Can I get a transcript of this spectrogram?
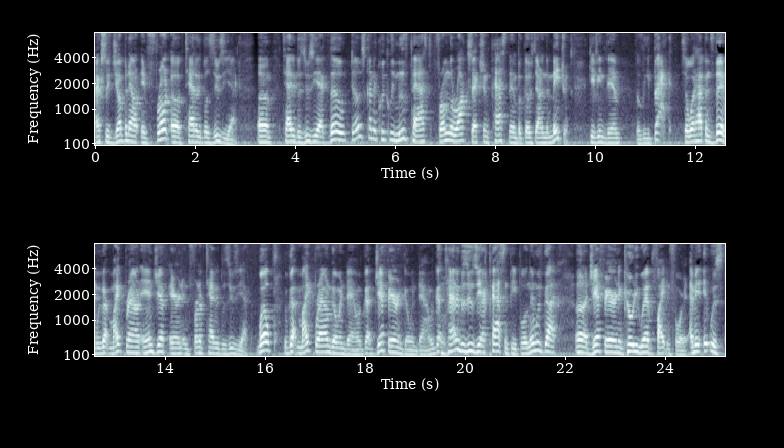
actually jumping out in front of Taddy Blazusiak. Um, Taddy though, does kind of quickly move past from the rock section past them, but goes down in the matrix, giving them the lead back. So what happens then? We've got Mike Brown and Geoff Aaron in front of Taddy Blazusiak. Well, we've got Mike Brown going down. We've got Geoff Aaron going down. We've got Taddy Blazusiak passing people, and then we've got uh, Geoff Aaron and Cody Webb fighting for it. I mean, it was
